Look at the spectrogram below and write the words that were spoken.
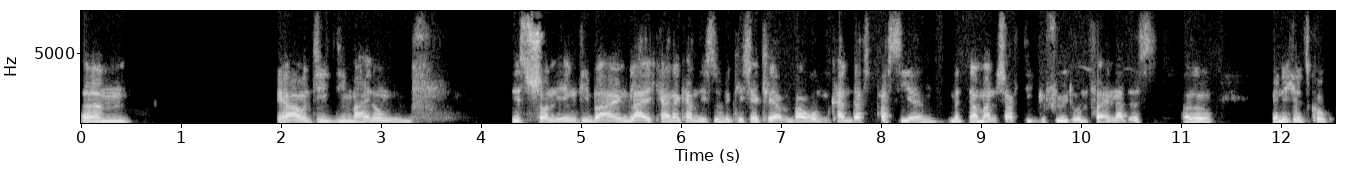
Ähm, ja, und die, die Meinung ist schon irgendwie bei allen gleich. Keiner kann sich so wirklich erklären, warum kann das passieren mit einer Mannschaft, die gefühlt unverändert ist. Also, wenn ich jetzt gucke,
